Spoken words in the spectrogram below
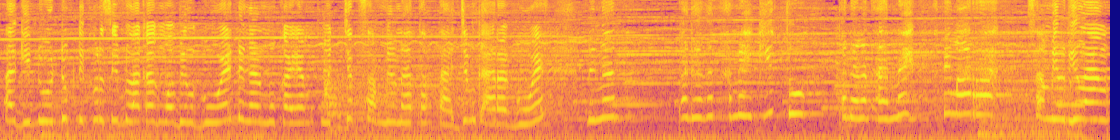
lagi duduk di kursi belakang mobil gue dengan muka yang pucat sambil natap tajam ke arah gue dengan pandangan aneh gitu, pandangan aneh tapi marah sambil bilang,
